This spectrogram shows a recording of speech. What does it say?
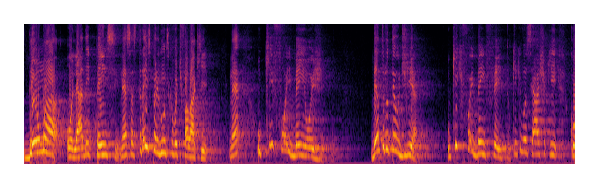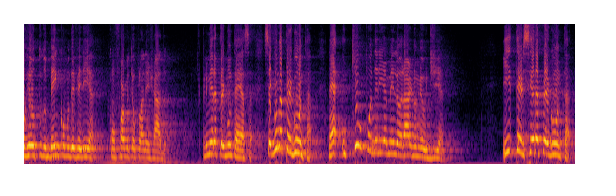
dê uma olhada e pense nessas três perguntas que eu vou te falar aqui, né? O que foi bem hoje? Dentro do teu dia, o que, que foi bem feito? O que, que você acha que correu tudo bem como deveria, conforme o teu planejado? Primeira pergunta é essa. Segunda pergunta, né? O que eu poderia melhorar no meu dia? E terceira pergunta,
